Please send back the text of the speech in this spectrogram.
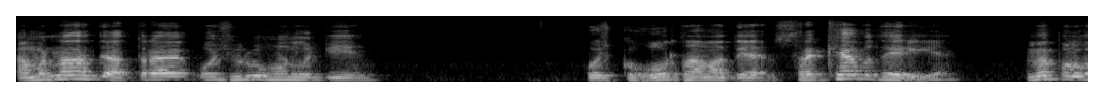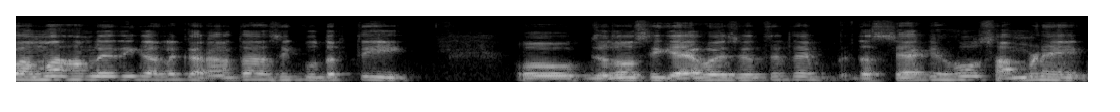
ਅਮਰਨਾਥ ਯਾਤਰਾ ਉਹ ਸ਼ੁਰੂ ਹੋਣ ਲੱਗੀ ਹੈ। ਕੁਝ ਕੁ ਹੋਰ ਥਾਵਾਂ ਤੇ ਹੈ, ਸੁਰੱਖਿਆ ਬਥੇਰੀ ਹੈ। ਮੈਂ ਪੁਲਵਾਮਾ ਹਮਲੇ ਦੀ ਗੱਲ ਕਰਾਂ ਤਾਂ ਅਸੀਂ ਕੁਦਰਤੀ ਉਹ ਜਦੋਂ ਅਸੀਂ ਗਏ ਹੋਏ ਸੀ ਉੱਥੇ ਤੇ ਦੱਸਿਆ ਕਿ ਉਹ ਸਾਹਮਣੇ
